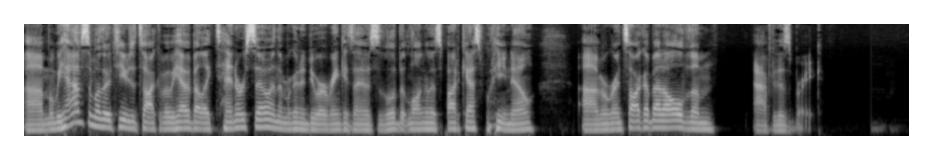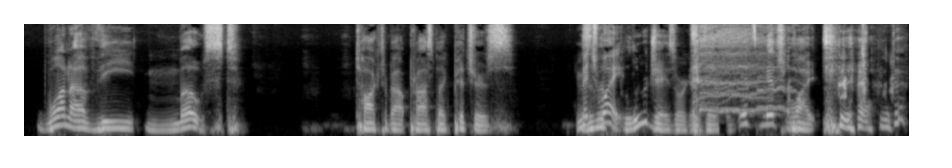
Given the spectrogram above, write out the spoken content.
Um, and we have some other teams to talk about. We have about like 10 or so, and then we're going to do our rankings. I know it's a little bit long on this podcast. What do you know? Um, we're going to talk about all of them after this break. One of the most talked about prospect pitchers, Mitch White, Blue Jays organization. it's Mitch White.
